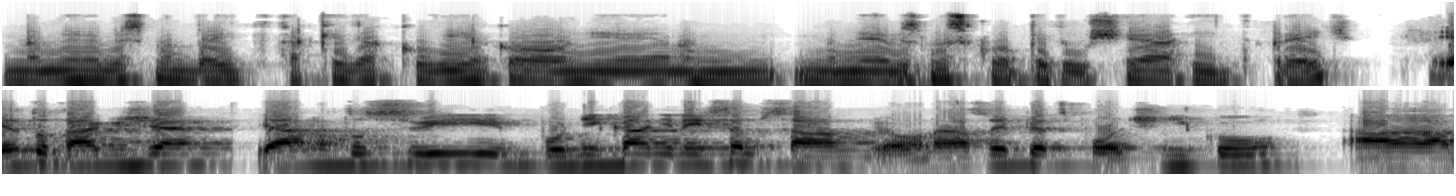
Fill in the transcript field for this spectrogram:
neměli bychom být taky takový jako oni, neměli bychom sklopit uši a jít pryč? Je to tak, že já na to svý podnikání nejsem sám, jo, nás je pět společníků a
